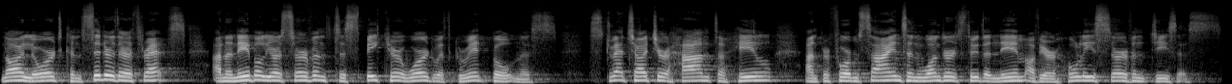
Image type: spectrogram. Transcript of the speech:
Now, Lord, consider their threats and enable your servants to speak your word with great boldness. Stretch out your hand to heal and perform signs and wonders through the name of your holy servant Jesus.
